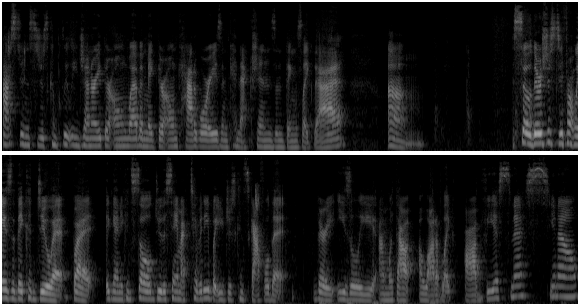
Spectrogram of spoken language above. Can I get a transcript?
ask students to just completely generate their own web and make their own categories and connections and things like that um, so there's just different ways that they could do it but again you can still do the same activity but you just can scaffold it very easily um, without a lot of like obviousness you know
